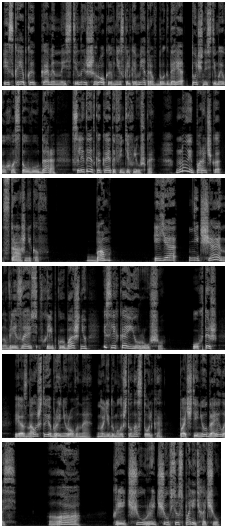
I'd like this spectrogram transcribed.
Из крепкой каменной стены, широкой в несколько метров, благодаря точности моего хвостового удара, слетает какая-то финтифлюшка. Ну и парочка стражников. Бам! И я нечаянно врезаюсь в хлипкую башню и слегка ее рушу. Ух ты ж, я знала, что я бронированная, но не думала, что настолько. Почти не ударилась. а, -а, -а Кричу, рычу, все спалить хочу.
